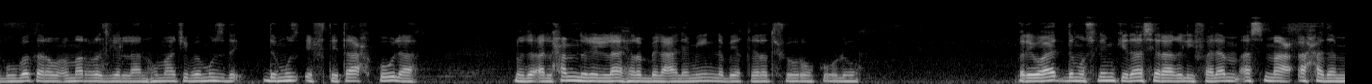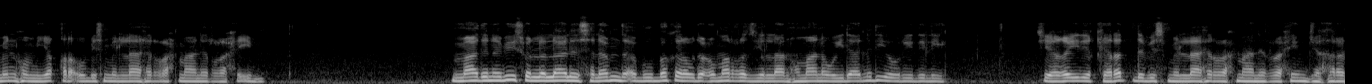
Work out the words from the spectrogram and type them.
ابو بکر او عمر رضی الله عنهما چې به موز د موز افتتاح کوله نو د الحمد لله رب العالمین نه به قرت شروع کولو په روايت د مسلم کي داسي راغلي، فلم اسمع احدا منهم يقرأ بسم الله الرحمن الرحيم ما د نبي صلی الله عليه وسلم د ابوبکر او د عمر رضي الله عنهما نه وي دا نه دي اورېدلي چي هغوی دي قرأت د بسم الله الرحمن الرحيم جهرا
